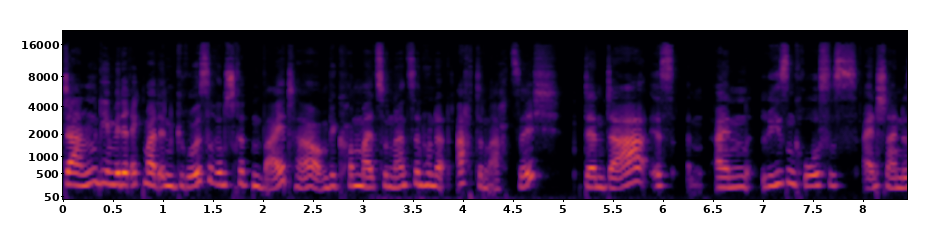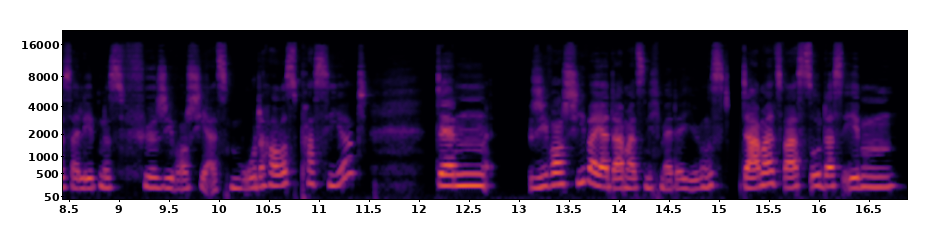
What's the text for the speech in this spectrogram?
Dann gehen wir direkt mal in größeren Schritten weiter und wir kommen mal zu 1988. Denn da ist ein riesengroßes, einschneidendes Erlebnis für Givenchy als Modehaus passiert. Denn Givenchy war ja damals nicht mehr der Jüngste. Damals war es so, dass eben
